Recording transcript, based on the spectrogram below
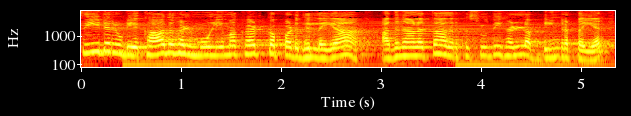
சீடருடைய காதுகள் மூலியமா கேட்கப்படுது இல்லையா அதனால தான் அதற்கு ஸ்ருதிகள் அப்படின்ற பெயர்.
